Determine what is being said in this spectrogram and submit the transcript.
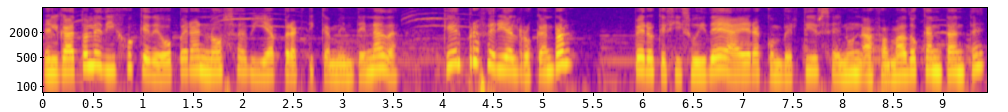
El gato le dijo que de ópera no sabía prácticamente nada, que él prefería el rock and roll, pero que si su idea era convertirse en un afamado cantante,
